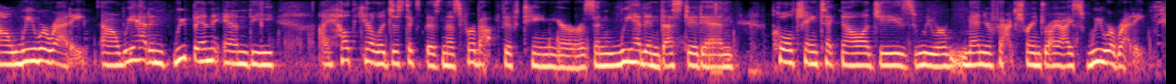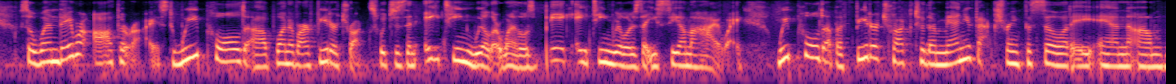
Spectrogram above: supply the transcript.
uh, we were ready. Uh, we had in, we've been in the uh, healthcare logistics business for about 15 years, and we had invested in cold chain technologies. We were manufacturing dry ice. We were ready. So when they were authorized, we pulled up one of our feeder trucks, which is an 18 wheeler, one of those big 18 wheelers that you see on the highway. We pulled up a feeder truck to their manufacturing facility in um,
